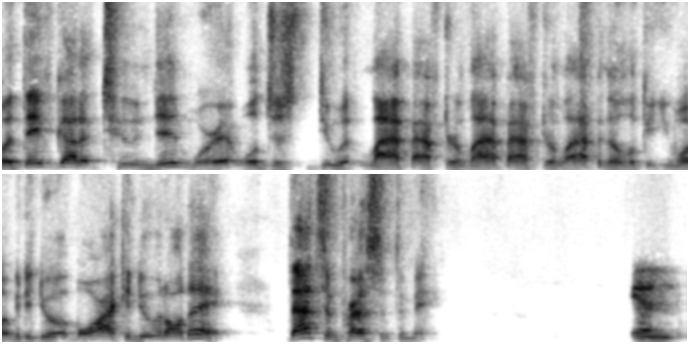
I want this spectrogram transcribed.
but they've got it tuned in where it will just do it lap after lap after lap, and they'll look at you want me to do it more. I can do it all day. That's impressive to me. And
